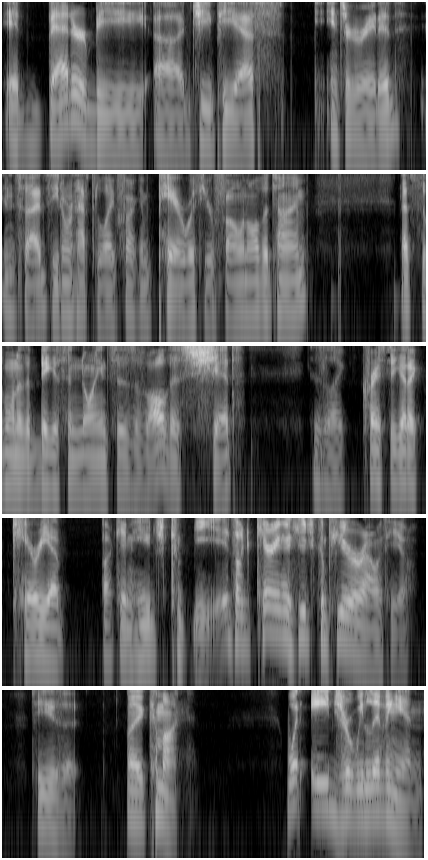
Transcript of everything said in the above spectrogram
It better be uh, GPS integrated inside so you don't have to like fucking pair with your phone all the time. That's the one of the biggest annoyances of all this shit. Is like, Christ, you got to carry a fucking huge. Com- it's like carrying a huge computer around with you to use it. Like, come on. What age are we living in?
